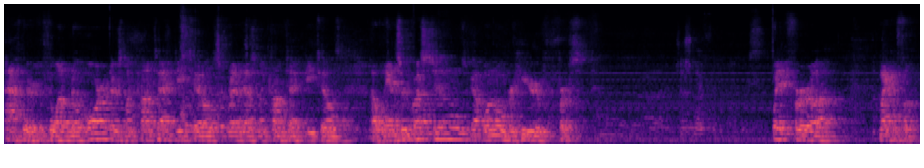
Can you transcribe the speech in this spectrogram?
After, if you want to know more, there's my contact details. Red has my contact details. I will answer questions. We got one over here first. Just wait for the mics. Wait for a uh, microphone.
